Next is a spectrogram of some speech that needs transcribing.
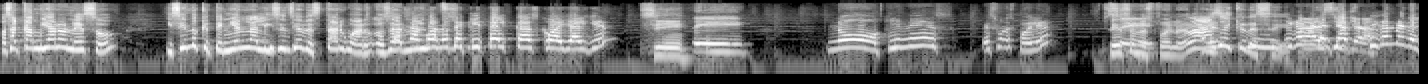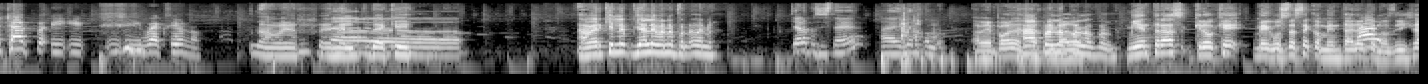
O sea, cambiaron eso, y siendo que tenían la licencia de Star Wars, o sea, O sea, no- cuando se quita el casco, ¿hay alguien? Sí. Sí, No, ¿quién es? ¿Es un spoiler? sí, es un spoiler. Ay, hay que decir. Díganme Ay, en el sí, chat, díganme en el chat y, y- y- y reacciono. A ver, en el de aquí. A ver, ¿quién le, ya le van a poner? Bueno, ¿Ya lo pusiste? Ahí yo lo pongo. A ver, pon en el ah, ponlo, ponlo, ponlo. Mientras, creo que me gustó este comentario que nos dijo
